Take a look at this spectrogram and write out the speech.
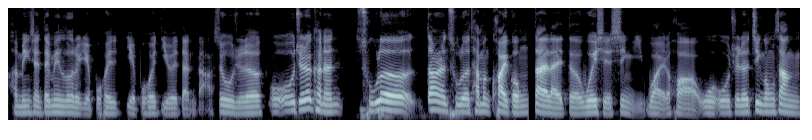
很明显 d a m i a l i l l a r 也不会也不会低位单打，所以我觉得，我我觉得可能除了当然除了他们快攻带来的威胁性以外的话，我我觉得进攻上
